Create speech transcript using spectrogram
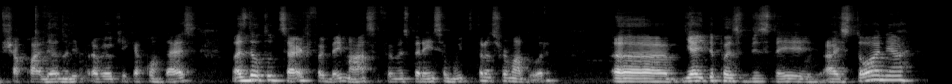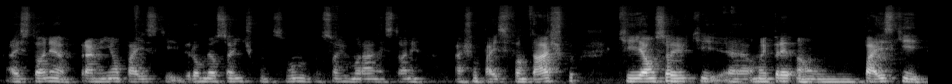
chacoalhando ali para ver o que, que acontece. Mas deu tudo certo, foi bem massa, foi uma experiência muito transformadora. Uh, e aí depois visitei a Estônia. A Estônia, para mim, é um país que virou meu sonho de consumo, meu sonho de morar na Estônia. Acho um país fantástico, que é um sonho que é uma, é um país que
